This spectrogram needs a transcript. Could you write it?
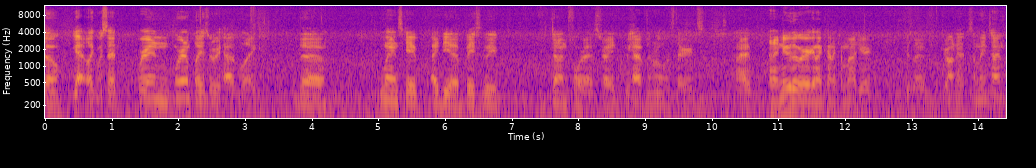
so yeah, like we said, we're in we're in a place where we have like the landscape idea basically done for us, right? We have the rule of thirds. I, and I knew that we were gonna kind of come out here because I've drawn it so many times.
